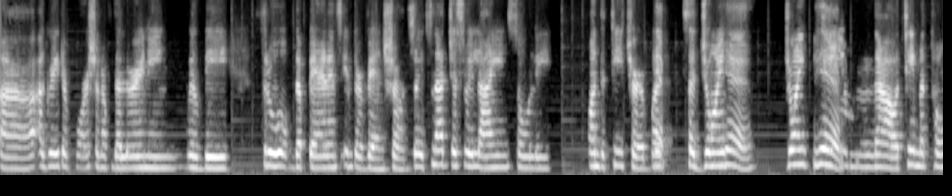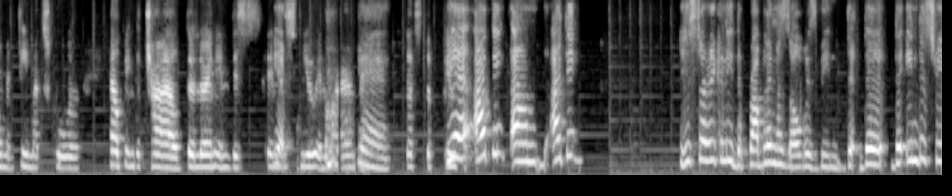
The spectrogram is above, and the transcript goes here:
uh, a greater portion of the learning will be through the parents' intervention. So it's not just relying solely on the teacher, but yep. it's a joint yeah. joint Yeah. team now, team at home and team at school, helping the child to learn in this in Yep. this new environment. Yeah. That's the. Yeah, I think um I think historically the problem has always been the the, the industry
